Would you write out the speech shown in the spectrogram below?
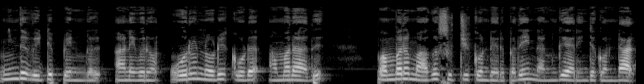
இந்த வீட்டு பெண்கள் அனைவரும் ஒரு நொடி கூட அமராது பம்பரமாக சுற்றி கொண்டிருப்பதை நன்கு அறிந்து கொண்டாள்.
